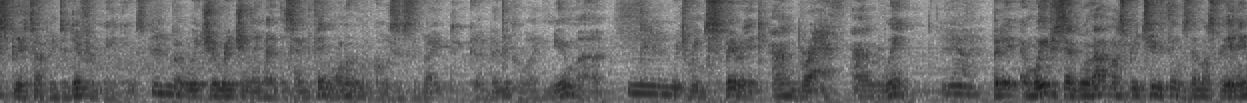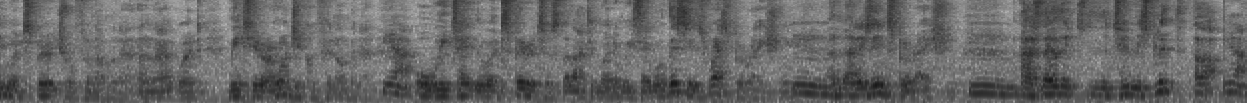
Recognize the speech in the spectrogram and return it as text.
split up into different meanings, Mhm. but which originally meant the same thing. One of them, of course, is the great uh, biblical word pneuma, Mm. which means spirit and breath and wind. Yeah. But it, and we've said, well, that must be two things. There must be an inward spiritual phenomena and an outward meteorological phenomena. Yeah. Or we take the word spiritus, the Latin word, and we say, well, this is respiration Mm. and that is inspiration, Mm. as though the, the two be split up. Yeah.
